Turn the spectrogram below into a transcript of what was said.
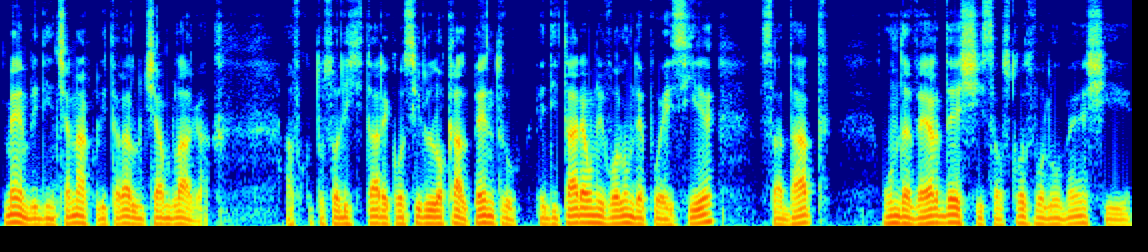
membri din Cenacul Literar Lucian Blaga a făcut o solicitare Consiliul Local pentru editarea unui volum de poezie, s-a dat undă verde și s-au scos volume și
